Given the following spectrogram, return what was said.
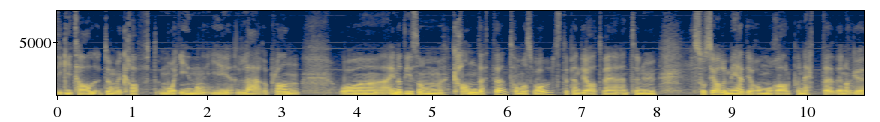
digital dømmekraft må inn i læreplanen. Og en av de som kan dette, Thomas Wold, stipendiat ved NTNU. Sosiale medier og moral på nettet, det er noe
